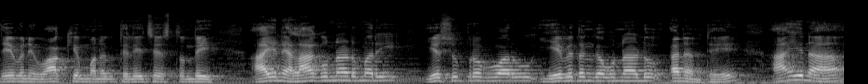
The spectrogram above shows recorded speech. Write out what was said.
దేవుని వాక్యం మనకు తెలియచేస్తుంది. ఆయన ఎలాగున్నాడు మరి? యేసు ప్రభువారు ఏ విధంగా ఉన్నాడు అని అంటే ఆయన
